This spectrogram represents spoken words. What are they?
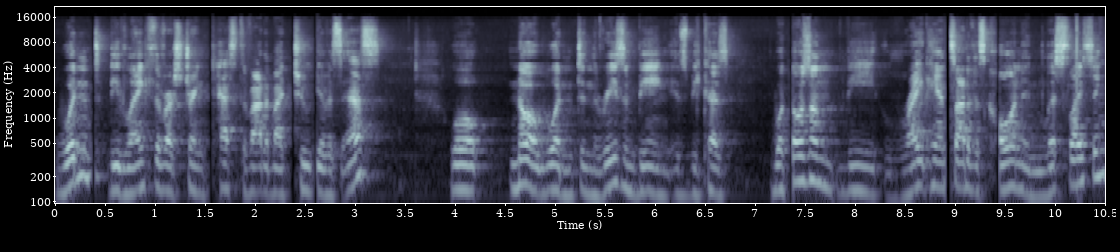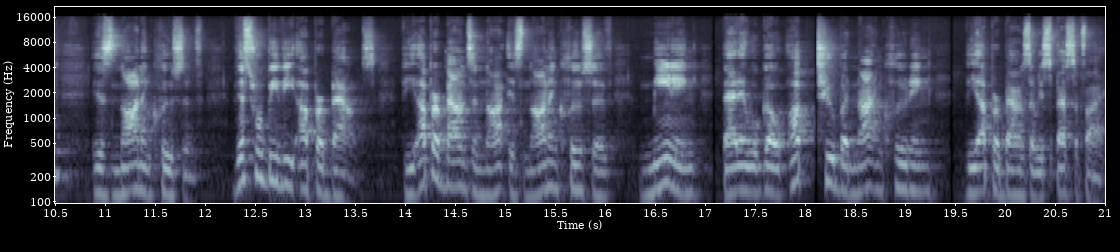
wouldn't the length of our string test divided by 2 give us S? Well, no, it wouldn't, and the reason being is because what goes on the right-hand side of this colon in list slicing is non-inclusive. This will be the upper bounds. The upper bounds and not, is non-inclusive, meaning that it will go up to but not including the upper bounds that we specify.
